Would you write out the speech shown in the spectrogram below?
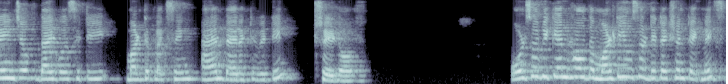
range of diversity, multiplexing, and directivity trade-off. Also, we can have the multi-user detection techniques.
